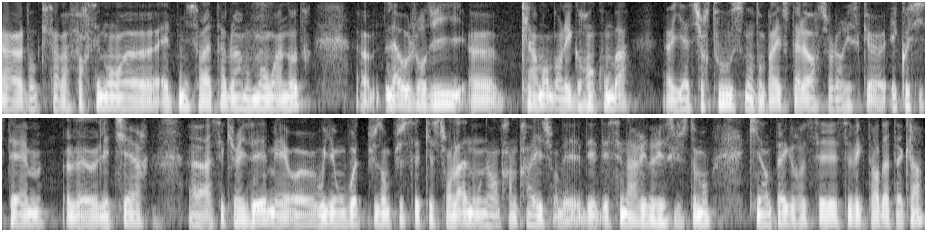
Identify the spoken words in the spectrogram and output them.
Euh, donc ça va forcément être mis sur la table à un moment ou à un autre. Là aujourd'hui, clairement dans les grands combats, il y a surtout ce dont on parlait tout à l'heure sur le risque euh, écosystème, le- les tiers euh, à sécuriser. Mais euh, oui, on voit de plus en plus cette question-là. Nous, on est en train de travailler sur des, des- des scénarios de risque justement qui intègrent ces, ces vecteurs d'attaque-là.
